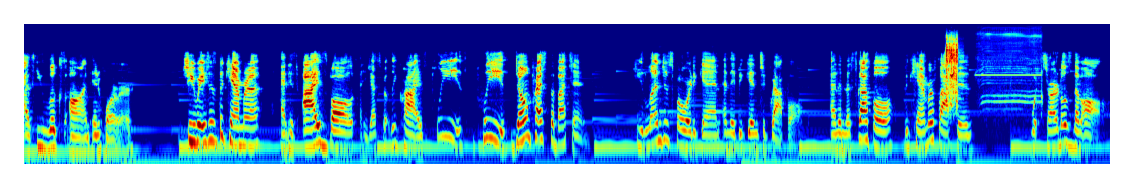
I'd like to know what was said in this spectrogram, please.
as he looks on in horror. She raises the camera, and his eyes bulge, and he desperately cries, Please, please, don't press the button. He lunges forward again, and they begin to grapple. And in the scuffle, the camera flashes, which startles them all.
